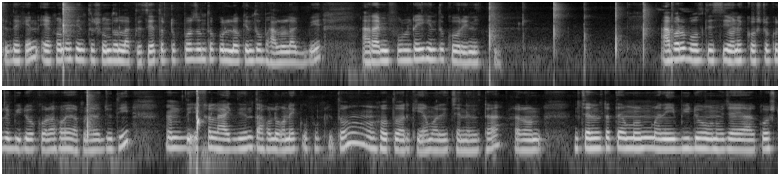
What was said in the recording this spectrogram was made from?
তো দেখেন এখনও কিন্তু সুন্দর লাগতেছে। এতটুকু পর্যন্ত করলেও কিন্তু ভালো লাগবে। আর আমি ফুলটাই কিন্তু করে নিচ্ছি। আবারও বলতেছি, অনেক কষ্ট করে ভিডিও করা হয় আপনারা যদি একটা লাইক দিন তাহলে অনেক উপকৃত হতো আর কি আমার এই চ্যানেলটা কারণ চ্যানেলটা তেমন মানে ভিডিও অনুযায়ী আর কষ্ট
